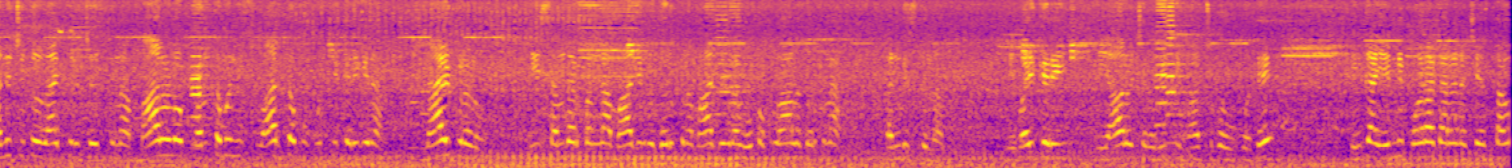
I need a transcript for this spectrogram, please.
అనుచిత వ్యాఖ్యలు చేస్తున్న మాలలో కొంతమంది స్వార్థపు బుద్ధి కలిగిన నాయకులను ఈ సందర్భంగా మాదిగులు దొరుకున మాదిగుల ఉపకులాల దొరుకున ఖండిస్తున్నాం మీ వైఖరి మీ ఆలోచన రీతి మార్చుకోకపోతే ఇంకా ఎన్ని పోరాటాలైనా చేస్తాం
